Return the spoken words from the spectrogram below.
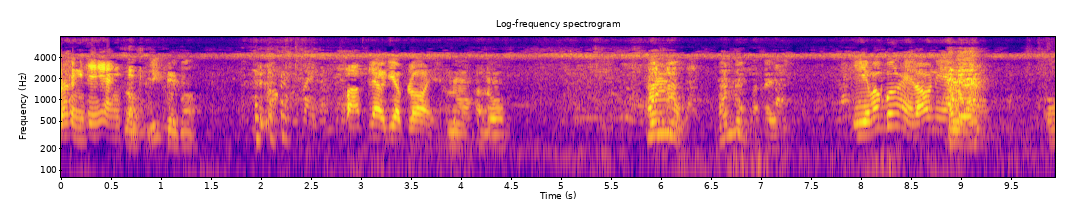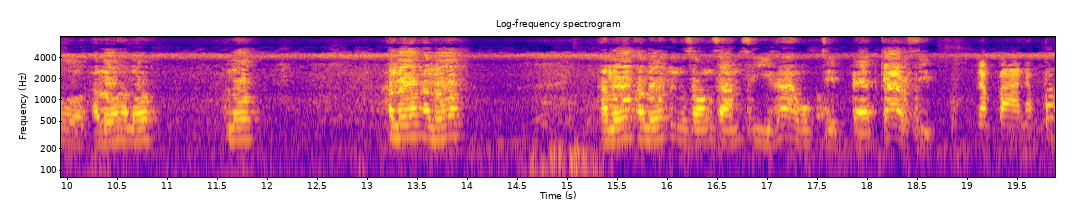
ดังแห้งนี่เด็กอะปรับแล้วเรียบร้อยฮัลโหลฮัลโหลวนลูกวนลูกอะไรเอมาเบิ้งให้เราเนี่ยฮัลโหลโอ้ฮัลโหลฮัลโหลฮัลโหล ฮัลโหล ฮัลโหล ฮัลโหล ฮัลโหลหนึ่งสองสามสี่ห้าหกเจ็ดแปดเก้าสิบน้ำปลาน้ำปลา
